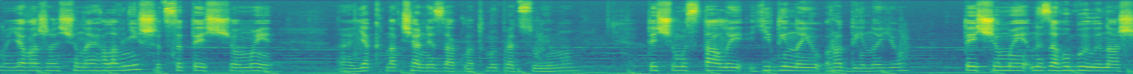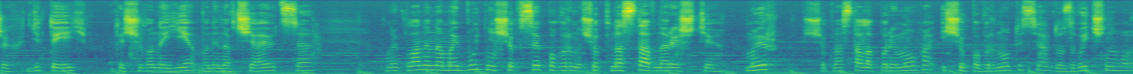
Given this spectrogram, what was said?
Ну, я вважаю, що найголовніше це те, що ми, е, як навчальний заклад, ми працюємо, те, що ми стали єдиною родиною, те, що ми не загубили наших дітей, те, що вони є, вони навчаються. Ну і плани на майбутнє, щоб все поверну, щоб настав нарешті мир, щоб настала перемога і щоб повернутися до звичного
